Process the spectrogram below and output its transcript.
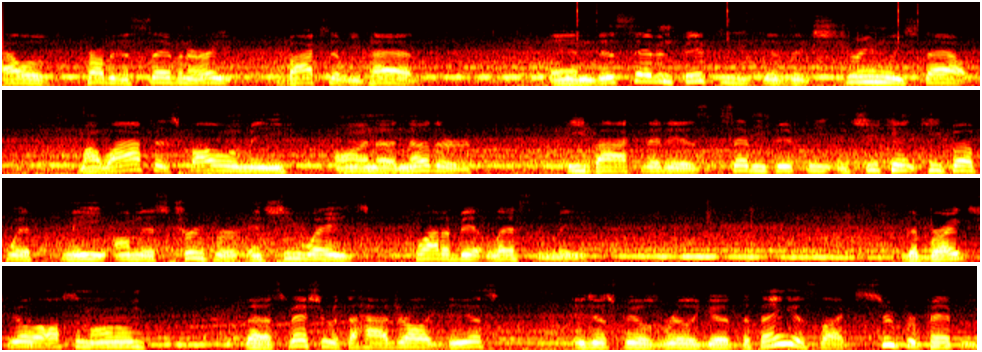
out of probably the seven or eight bikes that we've had. And this 750 is extremely stout. My wife is following me on another e-bike that is 750 and she can't keep up with me on this trooper and she weighs quite a bit less than me. The brakes feel awesome on them uh, especially with the hydraulic disc it just feels really good the thing is like super peppy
